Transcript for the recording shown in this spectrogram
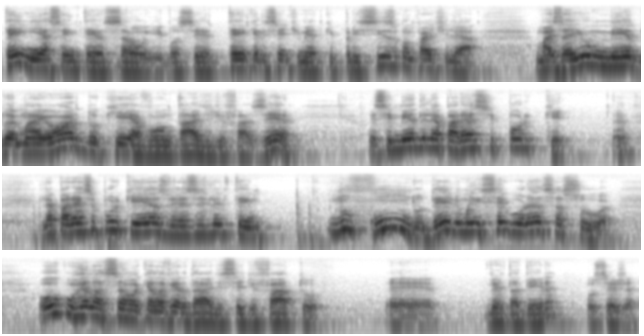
tem essa intenção e você tem aquele sentimento que precisa compartilhar, mas aí o medo é maior do que a vontade de fazer, esse medo ele aparece por quê? né? Ele aparece porque às vezes ele tem no fundo dele uma insegurança sua, ou com relação àquela verdade ser de fato é, verdadeira, ou seja,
